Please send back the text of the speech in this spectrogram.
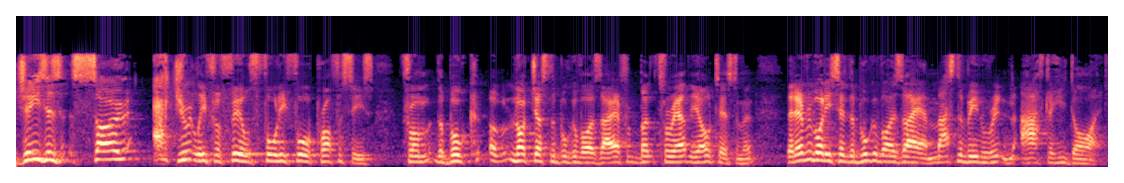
Jesus so accurately fulfills 44 prophecies from the book, not just the book of Isaiah, but throughout the Old Testament, that everybody said the book of Isaiah must have been written after he died.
